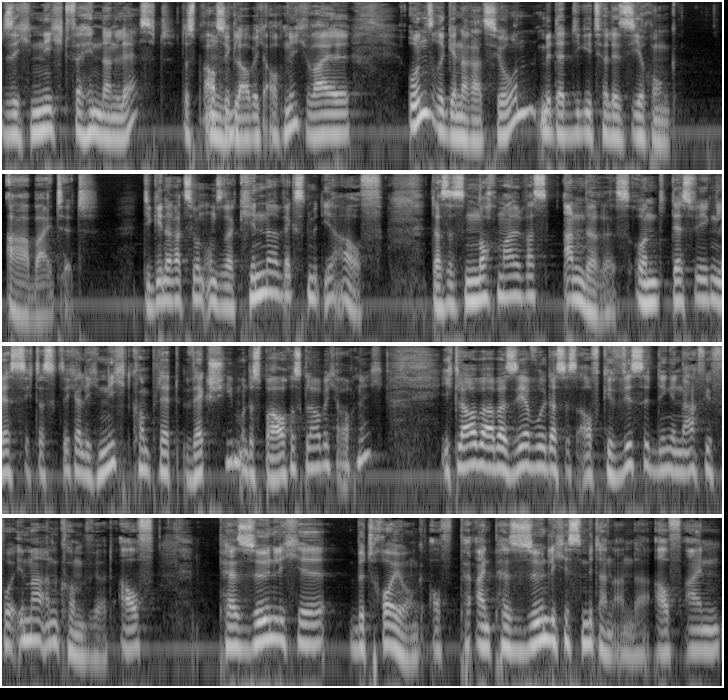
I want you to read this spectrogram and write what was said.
sich nicht verhindern lässt. Das braucht mhm. sie, glaube ich, auch nicht, weil unsere Generation mit der Digitalisierung arbeitet. Die Generation unserer Kinder wächst mit ihr auf. Das ist nochmal was anderes. Und deswegen lässt sich das sicherlich nicht komplett wegschieben und das braucht es, glaube ich, auch nicht. Ich glaube aber sehr wohl, dass es auf gewisse Dinge nach wie vor immer ankommen wird. Auf persönliche Betreuung, auf ein persönliches Miteinander, auf einen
